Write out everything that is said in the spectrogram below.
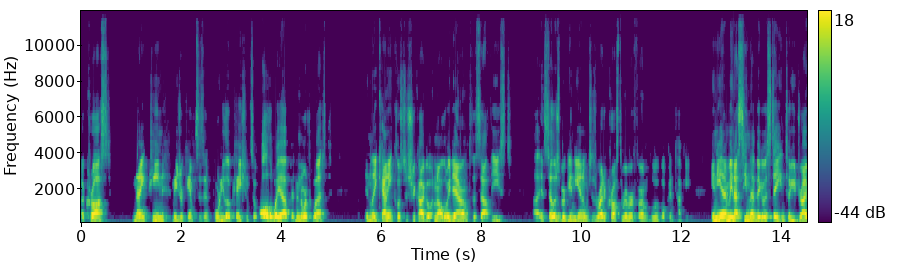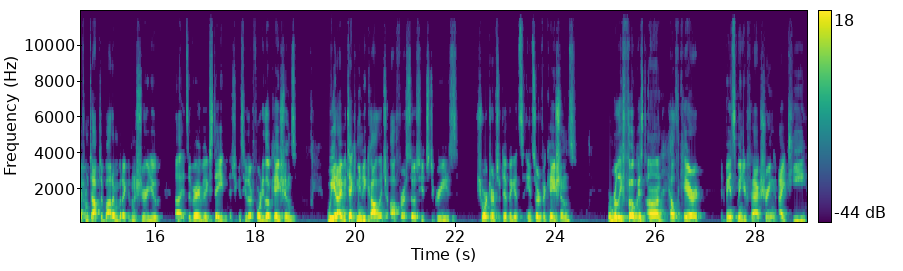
across 19 major campuses and 40 locations. So all the way up in the Northwest in Lake County, close to Chicago, and all the way down to the Southeast uh, in Sellersburg, Indiana, which is right across the river from Louisville, Kentucky. Indiana may not seem that big of a state until you drive from top to bottom, but I can assure you uh, it's a very big state. As you can see, there are 40 locations. We at Ivy Tech Community College offer associate's degrees, short-term certificates, and certifications. We're really focused on healthcare, advanced manufacturing, IT,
